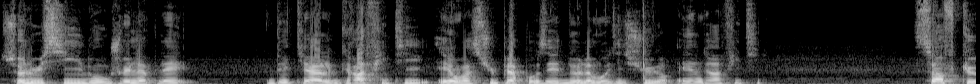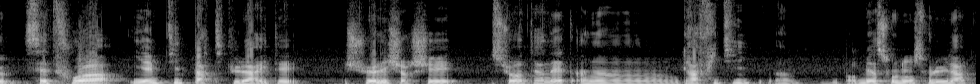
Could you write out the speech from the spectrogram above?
Celui-ci, donc, je vais l'appeler décal graffiti et on va superposer de la moisissure et un graffiti. Sauf que cette fois, il y a une petite particularité. Je suis allé chercher sur internet un, graffiti, hein, il porte bien son nom celui-là,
